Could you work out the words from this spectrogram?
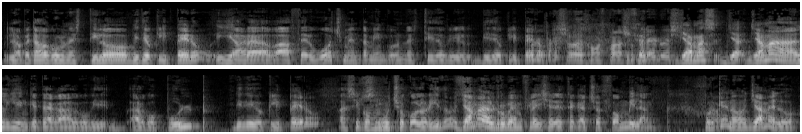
Lo ha petado con un estilo videoclipero y ahora va a hacer Watchmen también con un estilo vi- videoclipero. Pero por eso lo dejamos para los Dice, superhéroes. ¿llamas, ya- llama a alguien que te haga algo, algo pulp, videoclipero, así con Sí. mucho colorido. Llama al Ruben Fleischer este hecho Zombieland. ¿Por Claro. qué no? Llámelo.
